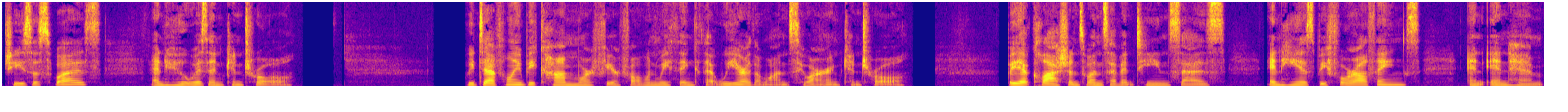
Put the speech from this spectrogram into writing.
Jesus was and who was in control. We definitely become more fearful when we think that we are the ones who are in control. But yet Colossians 1:17 says, "And he is before all things, and in him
